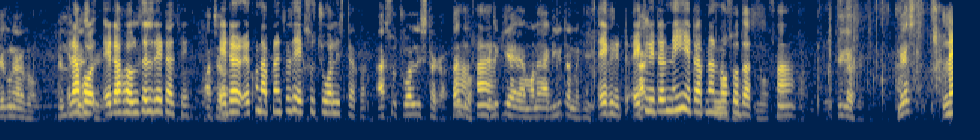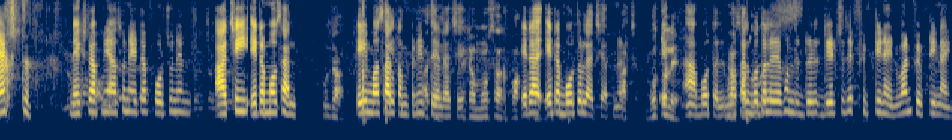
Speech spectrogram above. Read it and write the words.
দেখুন একদম। এটা এটা হোলসেল রেট আছে। আচ্ছা। এটা এখন আপনার চলছে একশো চুয়াল্লিশ টাকা। 144 টাকা তাই তো? হ্যাঁ, হ্যাঁ। এটা কি মানে 1 লিটার নাকি? এক লিটার এক লিটার নেই এটা আপনার নশো দশ। হ্যাঁ। ঠিক আছে। নেক্সট নেক্সট নেক্সট আপনি আসুন এটা ফরচুনের আছেই এটা মশাল। এই মশাল কোম্পানির আচ্ছা, তেল আছে। এটা এটা বোতল আছে আপনার। আচ্ছা বোতলে? হ্যাঁ বোতল। হ্যাঁ, মশাল বোতলের এখন রেট হচ্ছে fifty nine one fifty nine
